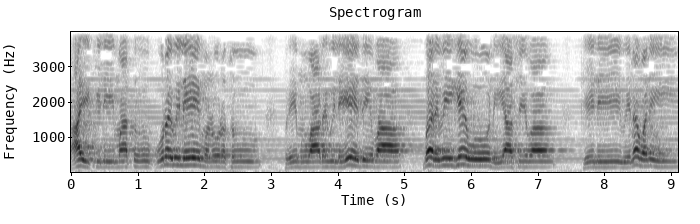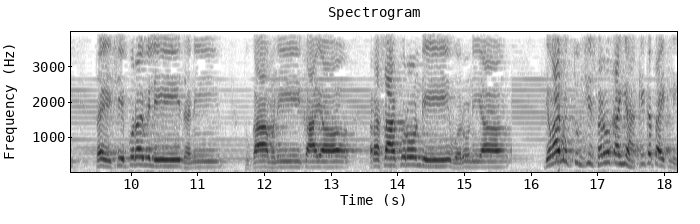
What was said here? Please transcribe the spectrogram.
आई केली मातू पुरविले मनोरथ प्रेम वाढविले देवा बरवी घेऊन या सेवा. केली विनवणी तैची पुरविली धनी तुका म्हणी काय रसा कुरोंडी वरुणिया जेव्हा मी तुमची सर्व काही हकीकत ऐकली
